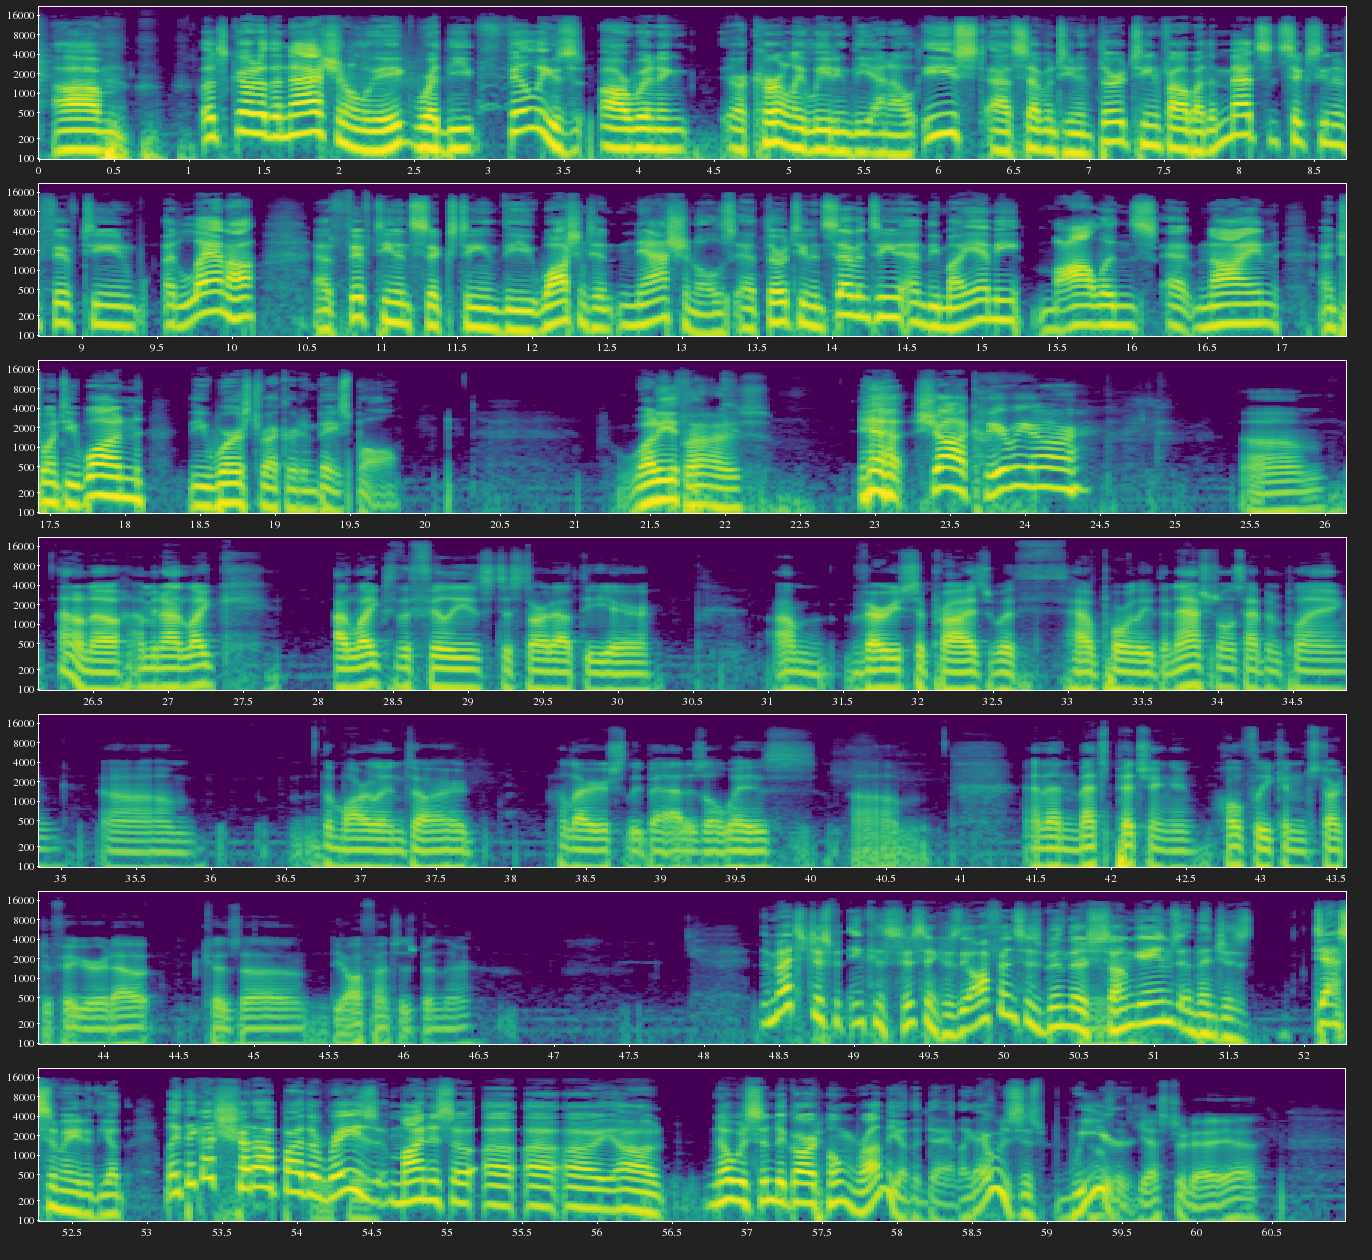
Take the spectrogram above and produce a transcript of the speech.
Um, let's go to the National League where the Phillies are winning. Are currently leading the NL East at 17 and 13, followed by the Mets at 16 and 15, Atlanta at 15 and 16, the Washington Nationals at 13 and 17, and the Miami Marlins at 9 and 21, the worst record in baseball. What do you think? Surprise. Yeah, shock. Here we are. Um, I don't know. I mean, I like I liked the Phillies to start out the year. I'm very surprised with how poorly the Nationals have been playing. Um, the Marlins are hilariously bad as always. Um, and then Mets pitching and hopefully can start to figure it out because uh, the offense has been there. The Mets just been inconsistent because the offense has been there Yeah. some games and then just decimated the other. Like they got shut out by the Rays minus a, a, a, a, uh Noah Syndergaard home run the other day. Like that was just That was, like, weird. yesterday, yeah.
